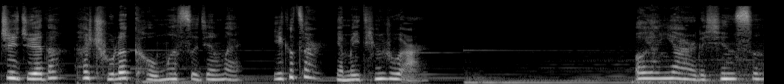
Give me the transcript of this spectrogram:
只觉得他除了口沫四溅外，一个字儿也没听入耳。欧阳燕儿的心思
